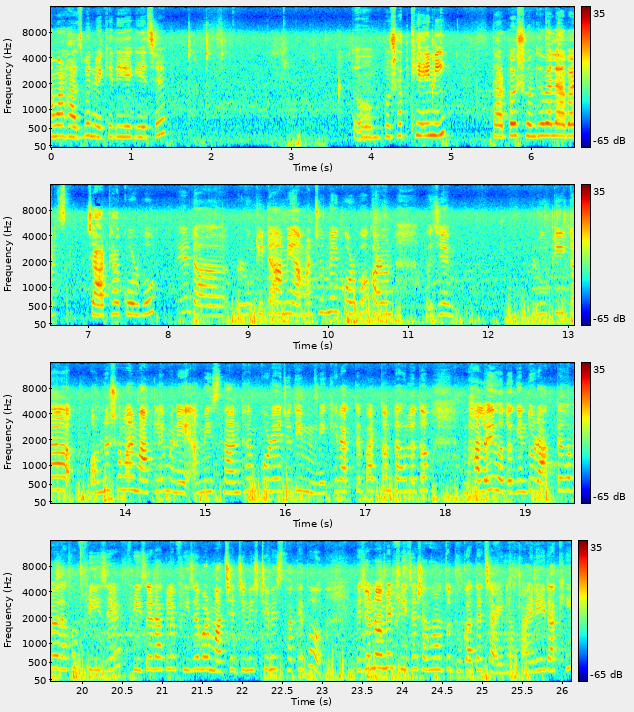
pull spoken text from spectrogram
আমার হাজব্যান্ড মেখে দিয়ে গিয়েছে। তো প্রসাদ খেয়ে নিই। তারপর সন্ধেবেলা আবার চা টা করব রুটিটা আমি আমার জন্যই করব কারণ ওই যে রুটিটা অন্য সময় মাখলে মানে আমি স্নান টান করে যদি মেখে রাখতে পারতাম তাহলে তো ভালোই হতো। কিন্তু রাখতে হবে দেখো ফ্রিজে। ফ্রিজে রাখলে ফ্রিজে আবার মাছের জিনিস টিনিস থাকে তো। এই জন্য আমি ফ্রিজে সাধারণত ঢুকাতে চাই না। বাইরেই রাখি।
